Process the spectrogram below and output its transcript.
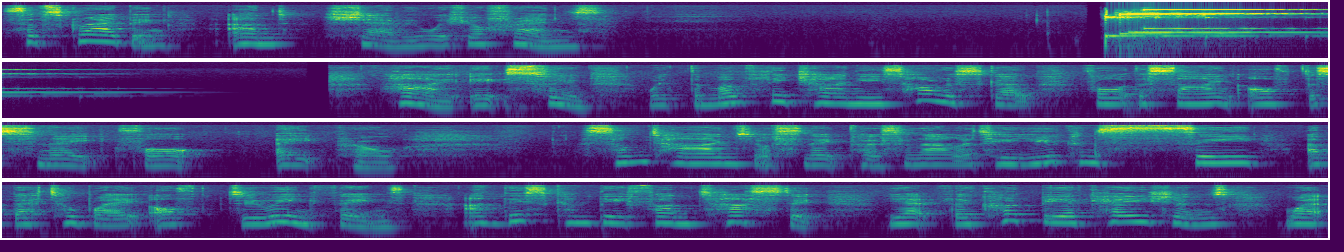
subscribing and sharing with your friends. Hi, it's Swoon with the monthly Chinese horoscope for the sign of the snake for April. Sometimes your snake personality, you can see a better way of doing things, and this can be fantastic. Yet there could be occasions where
